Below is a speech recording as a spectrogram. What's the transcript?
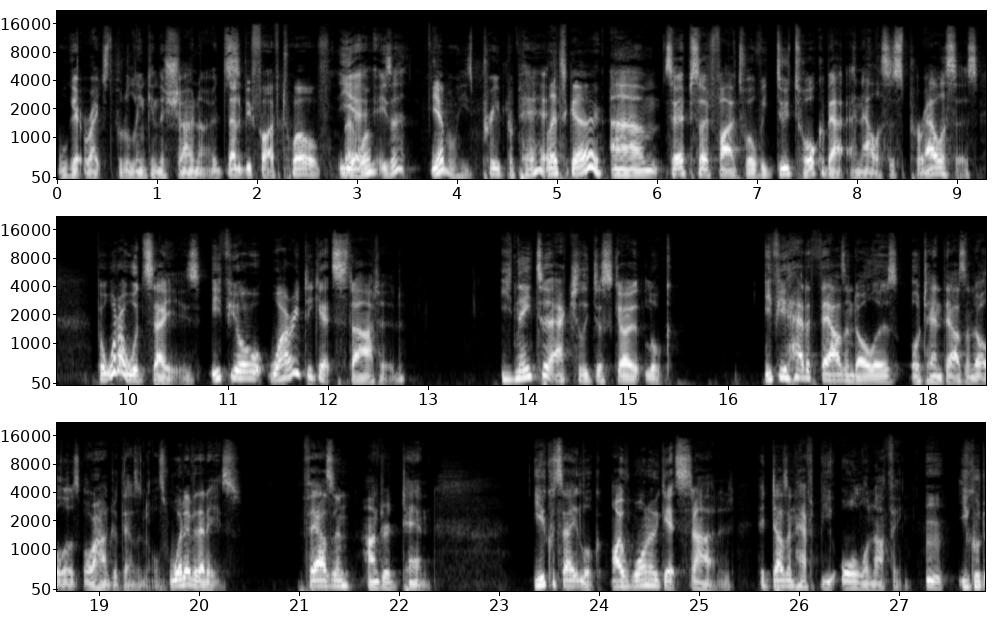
we'll get Rach to put a link in the show notes. That'd be 512. that yeah, one. is it? Yep. Oh, he's pre-prepared. Let's go. Um, so episode five twelve, we do talk about analysis paralysis, but what I would say is, if you're worried to get started, you need to actually just go look. If you had thousand dollars or ten thousand dollars or hundred thousand dollars, whatever that is, thousand, hundred, ten, you could say, look, I want to get started. It doesn't have to be all or nothing. Mm. You could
